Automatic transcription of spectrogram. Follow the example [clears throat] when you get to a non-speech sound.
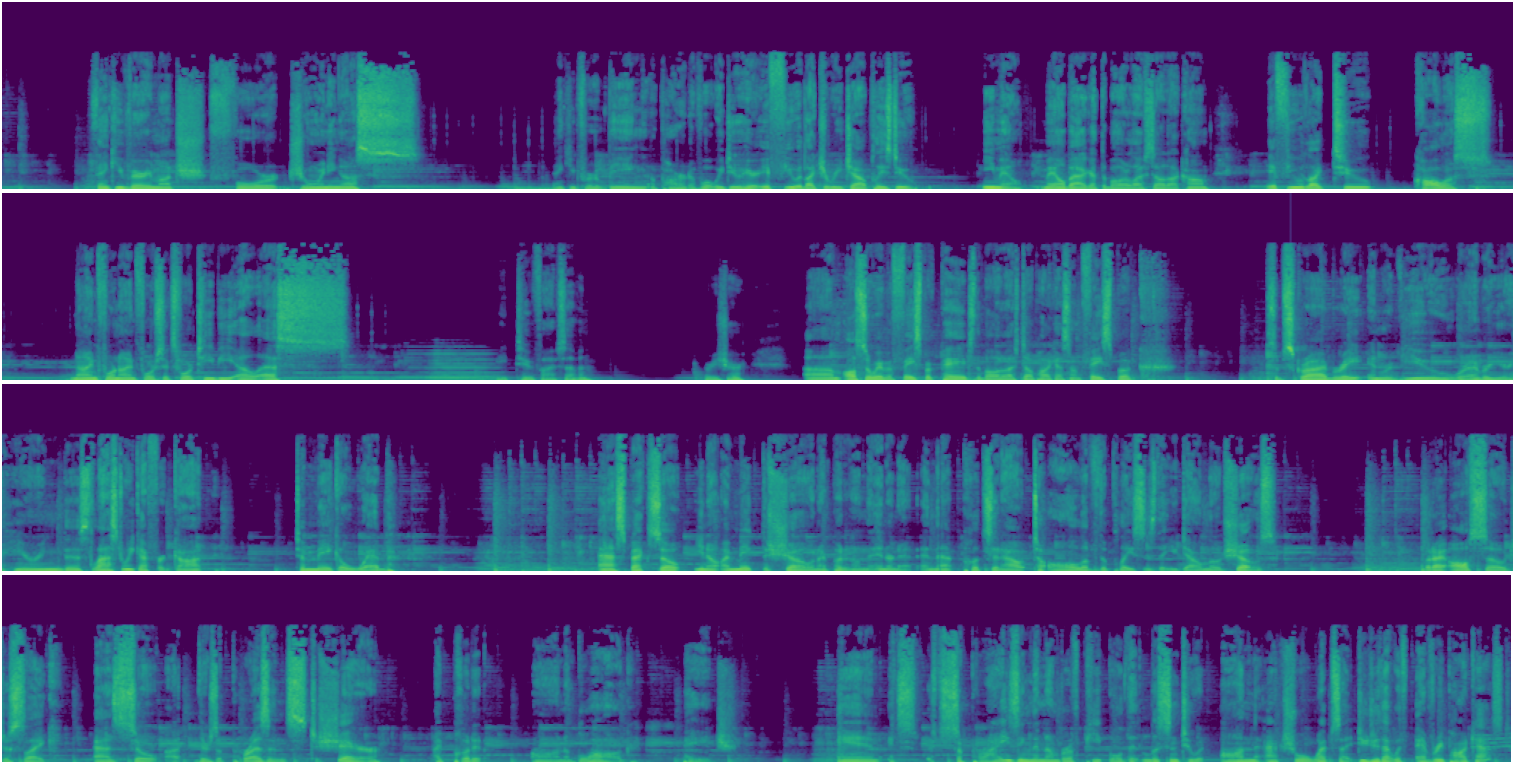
Thank you very much for joining us. Thank you for being a part of what we do here. If you would like to reach out, please do email mailbag at theballerlifestyle.com. If you would like to call us, 949 464 TBLS 8257. Pretty sure. Um, also, we have a Facebook page, the Baller Lifestyle Podcast on Facebook. Subscribe, rate, and review wherever you're hearing this. Last week, I forgot to make a web aspect. So, you know, I make the show and I put it on the internet, and that puts it out to all of the places that you download shows. But I also just like, as so uh, there's a presence to share, I put it on a blog page. And it's, it's surprising the number of people that listen to it on the actual website. Do you do that with every podcast?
